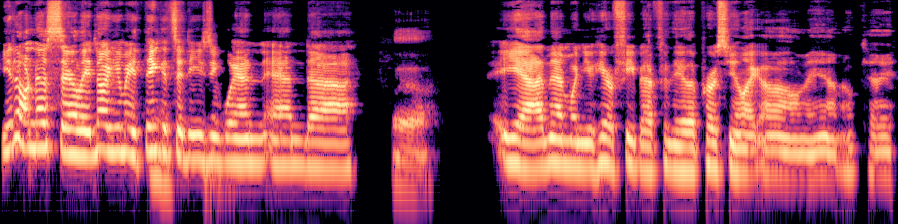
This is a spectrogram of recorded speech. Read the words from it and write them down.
you don't necessarily know, you may think mm. it's an easy win and uh yeah. Yeah, and then when you hear feedback from the other person, you're like, "Oh man, okay."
